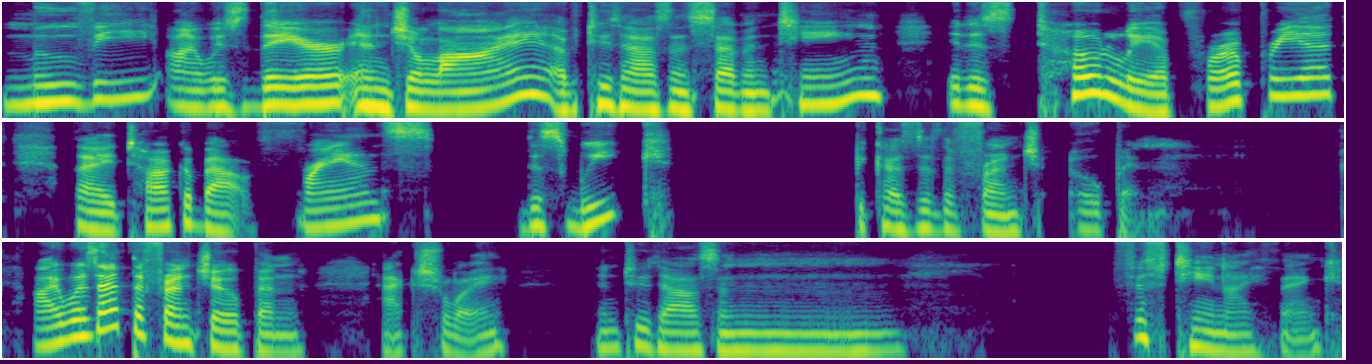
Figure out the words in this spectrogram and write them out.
movie. I was there in July of 2017. It is totally appropriate that I talk about France this week because of the French Open. I was at the French Open actually in 2015, I think.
